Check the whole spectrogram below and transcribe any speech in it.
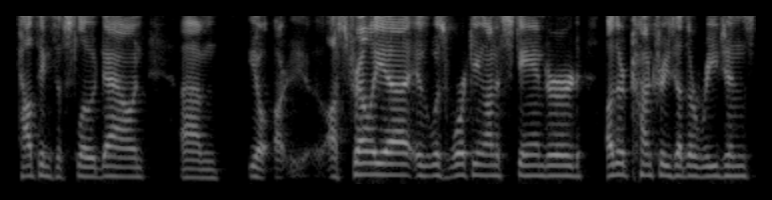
how things have slowed down. Um, you know australia it was working on a standard. Other countries other regions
